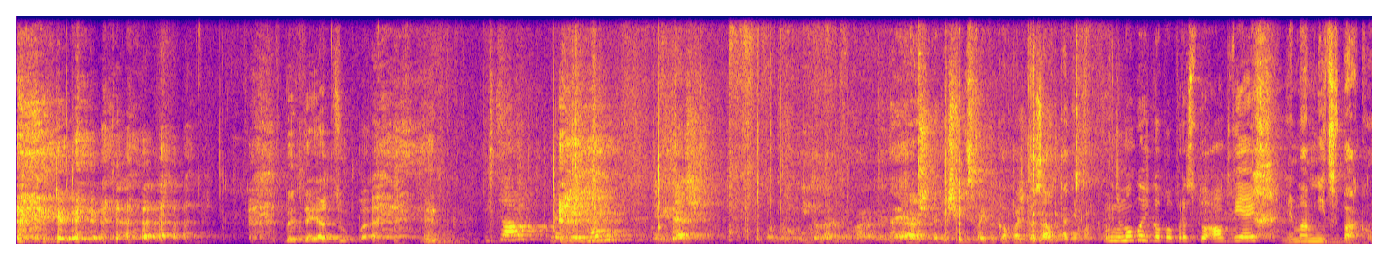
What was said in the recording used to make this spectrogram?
Będę jadł zupę. Co? Lepiej mów. Nie widać? To mi to na mnie waruje. Najarał się tego świństwa i wykopać go z auta nie mogę. Nie mogłeś go po prostu odwieźć? Nie mam nic w baku.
